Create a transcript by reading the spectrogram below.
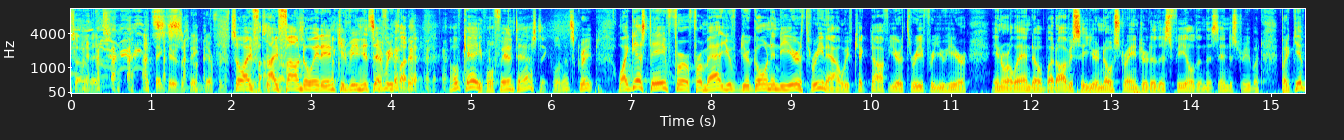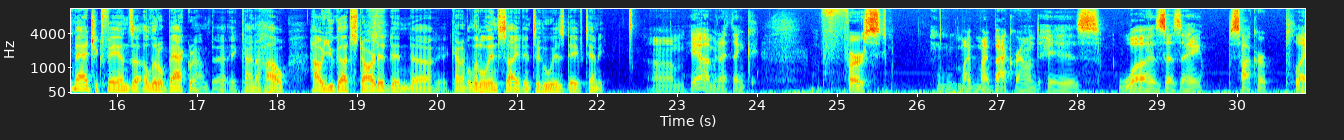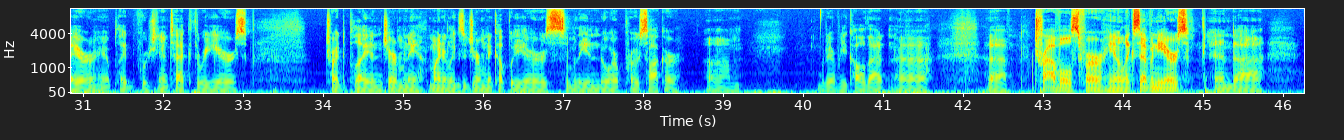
So that's, I think there's a big difference. So I, between I found a way to inconvenience everybody. okay, well, fantastic. Well, that's great. Well, I guess Dave, for for Matt, you you're going into year three now. We've kicked off year three for you here in Orlando, but obviously you're no stranger to this field and this industry. But but give Magic fans a, a little background, uh, kind of how how you got started, and uh, kind of a little insight into who is Dave Tenney. Um, yeah, I mean, I think first, my my background is was as a soccer player. You know, played Virginia Tech three years. Tried to play in Germany, minor leagues of Germany, a couple years. Some of the indoor pro soccer, um, whatever you call that, uh, uh, travels for you know like seven years, and uh,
